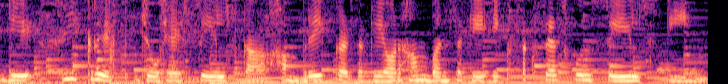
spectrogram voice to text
ये सीक्रेट जो है सेल्स का हम ब्रेक कर सके और हम बन सके एक सक्सेसफुल सेल्स टीम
